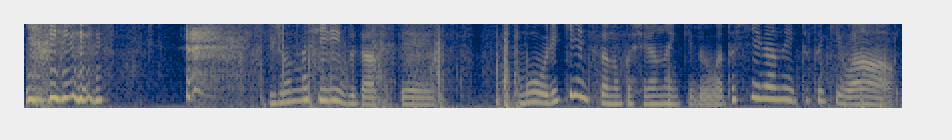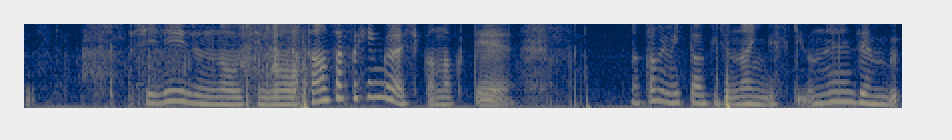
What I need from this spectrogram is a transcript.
いろんなシリーズがあってもう売り切れてたのか知らないけど私がね行った時はシリーズのうちの3作品ぐらいしかなくて中身見たわけじゃないんですけどね全部。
